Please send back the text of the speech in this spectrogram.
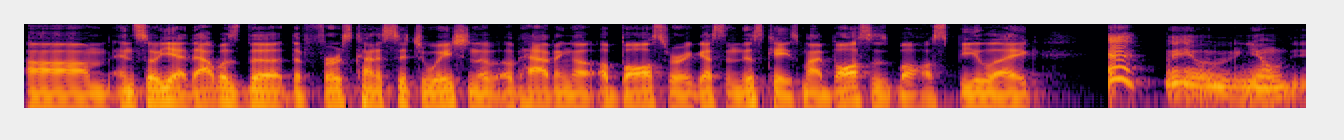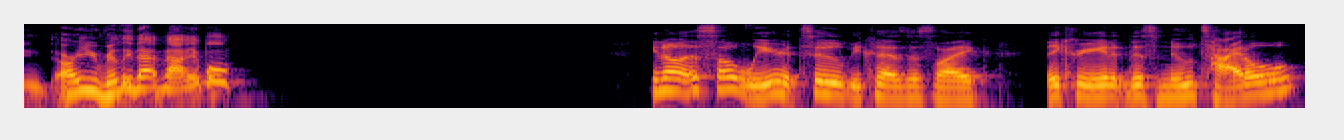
Um, and so yeah, that was the the first kind of situation of, of having a, a, boss, or I guess in this case, my boss's boss, be like, "Eh, you know, are you really that valuable?" You know, it's so weird too because it's like they created this new title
